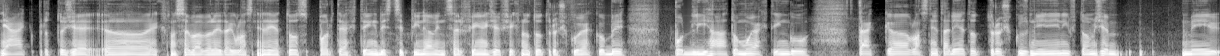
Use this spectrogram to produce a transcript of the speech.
nějak, protože uh, jak jsme se bavili, tak vlastně je to sport jachting, disciplína windsurfing, takže všechno to trošku jakoby podlíhá tomu jachtingu, tak uh, vlastně tady je to trošku změněný v tom, že my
